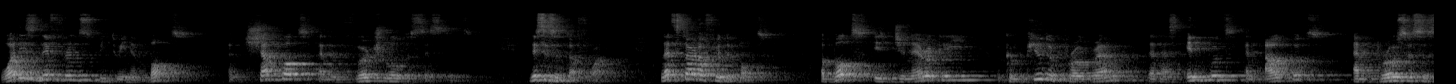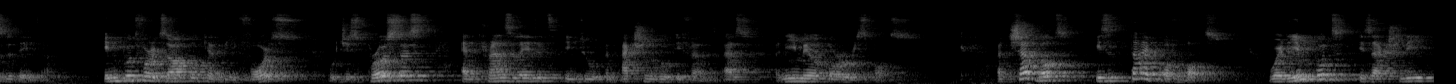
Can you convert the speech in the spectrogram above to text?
What is the difference between a bot, a chatbot and a virtual assistant? This is a tough one. Let's start off with a bot. A bot is generically a computer program that has input and output and processes the data. Input, for example, can be voice, which is processed and translated into an actionable event as an email or a response. A chatbot is a type of bot where the input is actually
